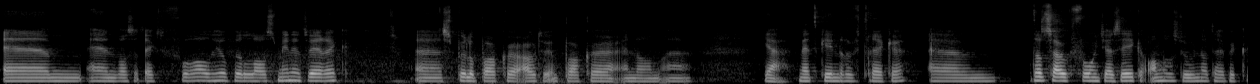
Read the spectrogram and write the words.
Um, en was het echt vooral heel veel last minute werk. Uh, spullen pakken, auto inpakken en dan ja, met kinderen vertrekken. Um, dat zou ik volgend jaar zeker anders doen. Dat heb ik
